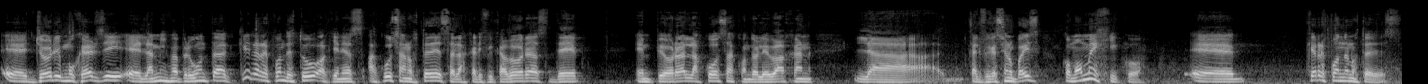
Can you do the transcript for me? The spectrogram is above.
Eh, Jory Mujerji, eh, la misma pregunta. ¿Qué le respondes tú a quienes acusan a ustedes, a las calificadoras, de empeorar las cosas cuando le bajan la calificación de un país como México. Eh, ¿Qué responden ustedes?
